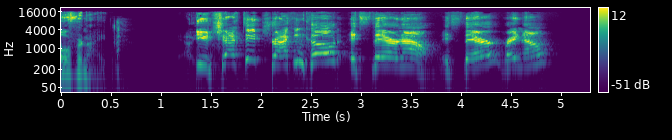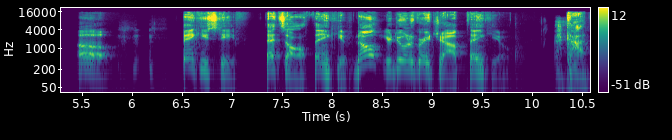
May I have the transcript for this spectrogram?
overnight. You checked it. Tracking code. It's there now. It's there right now. Oh, thank you, Steve. That's all. Thank you. No, you're doing a great job. Thank you. God,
